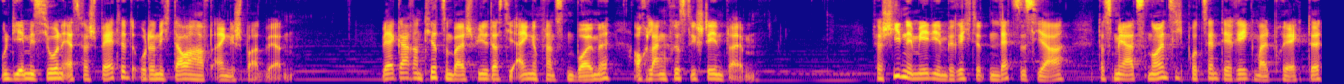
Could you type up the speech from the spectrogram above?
und die Emissionen erst verspätet oder nicht dauerhaft eingespart werden. Wer garantiert zum Beispiel, dass die eingepflanzten Bäume auch langfristig stehen bleiben? Verschiedene Medien berichteten letztes Jahr, dass mehr als 90 Prozent der Regenwaldprojekte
